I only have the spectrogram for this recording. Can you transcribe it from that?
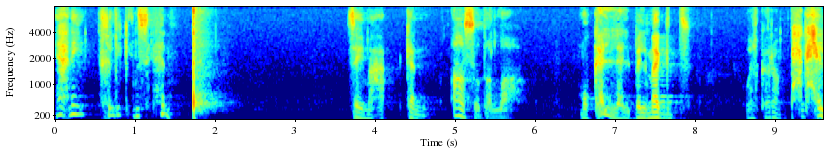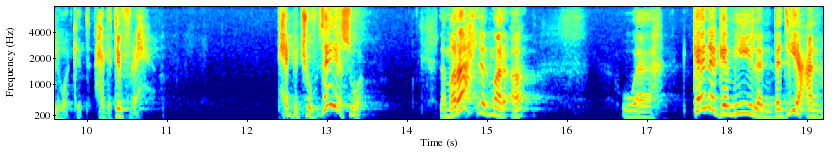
يعني يخليك إنسان. زي ما كان قاصد الله مكلل بالمجد والكرم. بحاجة حلوة كده حاجة تفرح. تحب تشوف زي يسوع. لما راح للمرأة وكان جميلا بديعا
